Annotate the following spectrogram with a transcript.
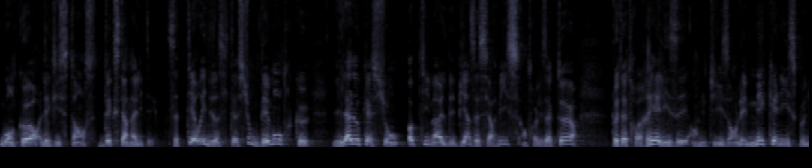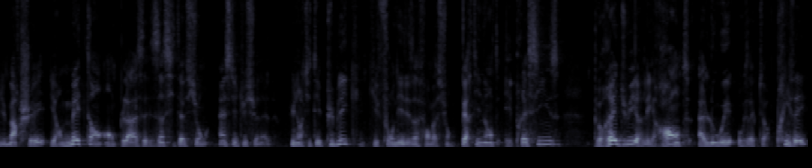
ou encore l'existence d'externalités. Cette théorie des incitations démontre que l'allocation optimale des biens et services entre les acteurs peut être réalisée en utilisant les mécanismes du marché et en mettant en place des incitations institutionnelles. Une entité publique qui fournit des informations pertinentes et précises peut réduire les rentes allouées aux acteurs privés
